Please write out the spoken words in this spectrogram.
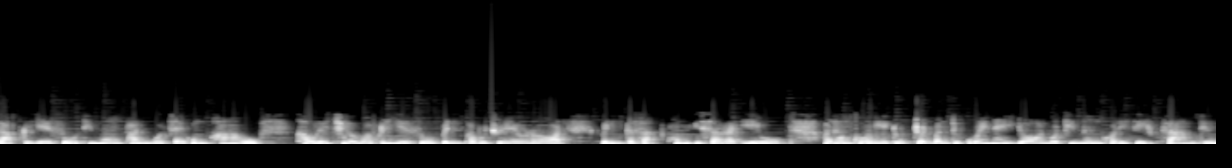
จากพระเยซูที่มองผ่านหัวใจของเขา เขาเลยเชื่อว่าพระเยซูเป็นพระผู้ช่วยให้รอด เป็นกษัตริย์ของอิสราเอล พระธรรมข้อนี้ถูกจดบันทึกไว้ในยอห์นบทที่หนึ่งข้อที่สี่สิบสามถึง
